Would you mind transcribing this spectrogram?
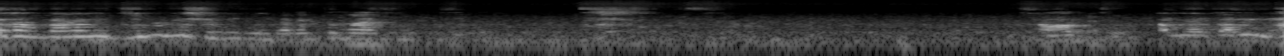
এরকম আমি জীবনে শুনিনি মানে তোমার সব আমরা জানি না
